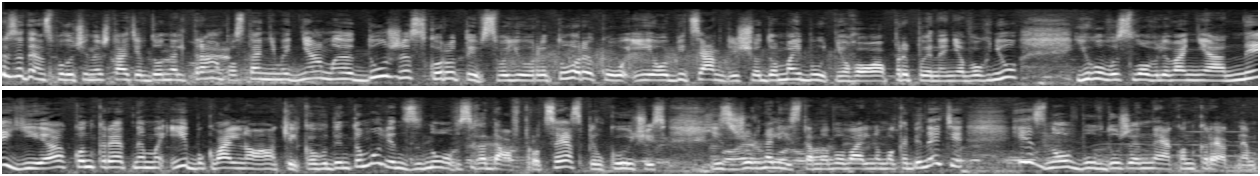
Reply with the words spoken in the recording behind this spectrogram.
Президент Сполучених Штатів Дональд Трамп останніми днями дуже скоротив свою риторику і обіцянки щодо майбутнього припинення вогню. Його висловлювання не є конкретними, і буквально кілька годин тому він знов згадав про це, спілкуючись із журналістами в овальному кабінеті, і знов був дуже неконкретним.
